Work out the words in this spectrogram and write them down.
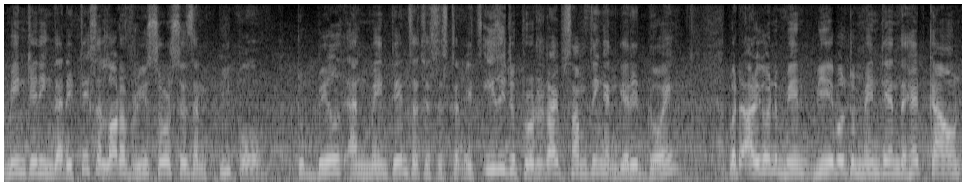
maintaining that. It takes a lot of resources and people to build and maintain such a system. It's easy to prototype something and get it going, but are you going to main, be able to maintain the headcount,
